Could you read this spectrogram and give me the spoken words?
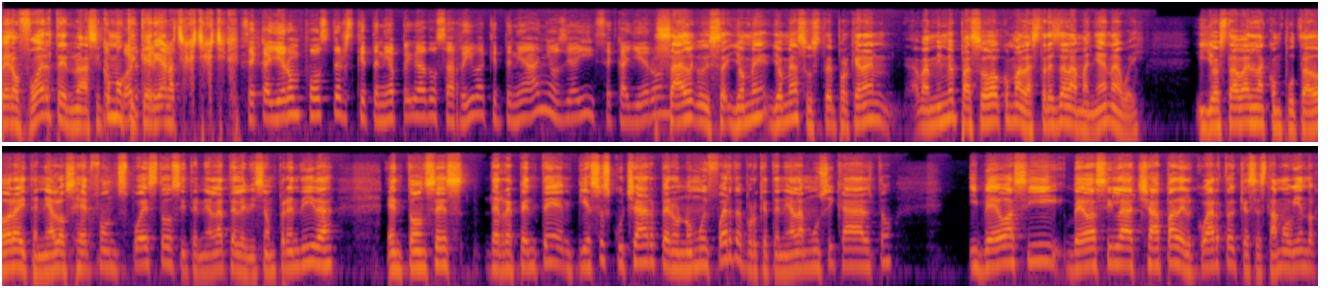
Pero fuerte, así como fuerte, que querían. se cayeron pósters que tenía pegados arriba, que tenía años de ahí. Se cayeron. Salgo y yo me, yo me asusté porque eran. A mí me pasó como a las 3 de la mañana, güey. Y yo estaba en la computadora y tenía los headphones puestos y tenía la televisión prendida. Entonces, de repente empiezo a escuchar, pero no muy fuerte porque tenía la música alto. Y veo así, veo así la chapa del cuarto que se está moviendo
